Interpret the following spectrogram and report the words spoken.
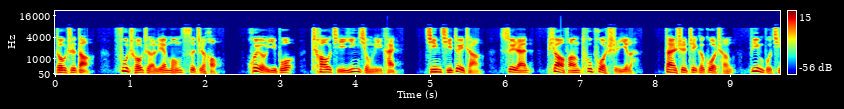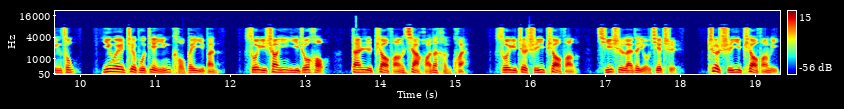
都知道，复仇者联盟四之后会有一波超级英雄离开。惊奇队长虽然票房突破十亿了，但是这个过程并不轻松，因为这部电影口碑一般，所以上映一周后单日票房下滑的很快，所以这十亿票房其实来的有些迟。这十亿票房里。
